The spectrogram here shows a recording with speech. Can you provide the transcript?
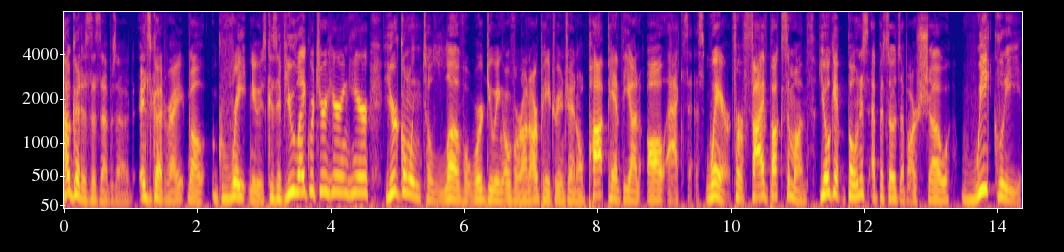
How good is this episode? It's good, right? Well, great news because if you like what you're hearing here, you're going to love what we're doing over on our Patreon channel, Pop Pantheon All Access, where for five bucks a month, you'll get bonus episodes of our show weekly.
